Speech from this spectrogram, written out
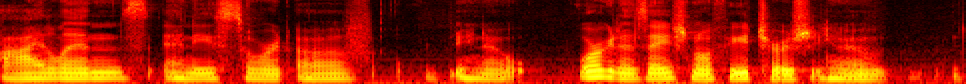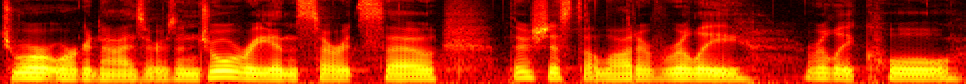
islands any sort of you know organizational features you know drawer organizers and jewelry inserts. So there's just a lot of really, really cool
